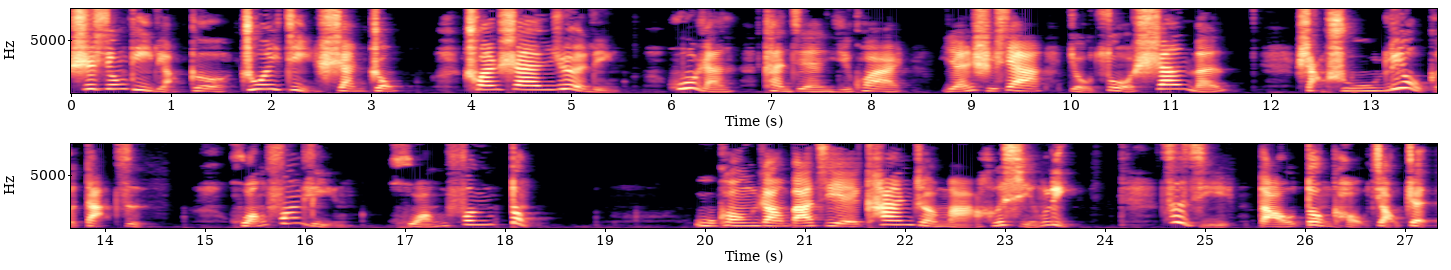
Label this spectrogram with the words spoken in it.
师兄弟两个追进山中，穿山越岭，忽然看见一块。岩石下有座山门，上书六个大字：“黄风岭，黄风洞。”悟空让八戒看着马和行李，自己到洞口叫阵。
